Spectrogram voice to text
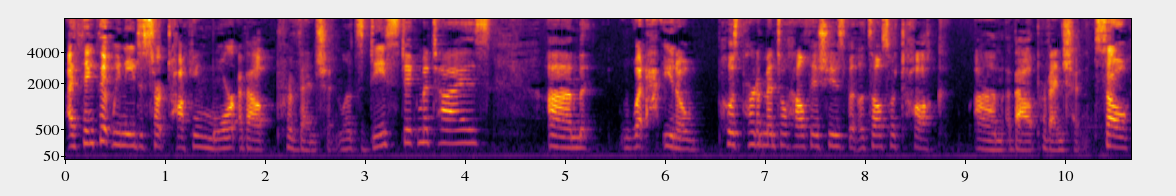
I think that we need to start talking more about prevention. Let's destigmatize um, what, you know, postpartum mental health issues, but let's also talk um, about prevention. So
